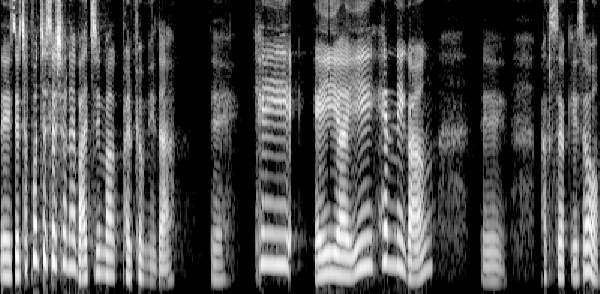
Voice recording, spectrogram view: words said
네, 이제 첫 번째 세션의 마지막 발표입니다. 네, KAI 헨리강 네, 박사께서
